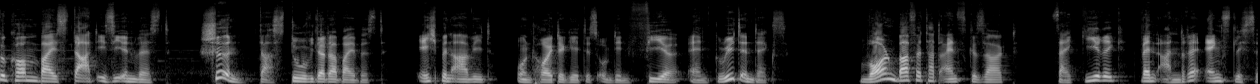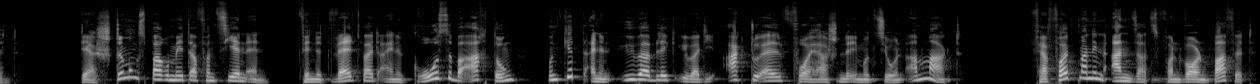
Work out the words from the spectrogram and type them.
willkommen bei Start Easy Invest. Schön, dass du wieder dabei bist. Ich bin Arvid und heute geht es um den Fear and Greed Index. Warren Buffett hat einst gesagt, sei gierig, wenn andere ängstlich sind. Der Stimmungsbarometer von CNN findet weltweit eine große Beachtung und gibt einen Überblick über die aktuell vorherrschende Emotion am Markt. Verfolgt man den Ansatz von Warren Buffett,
